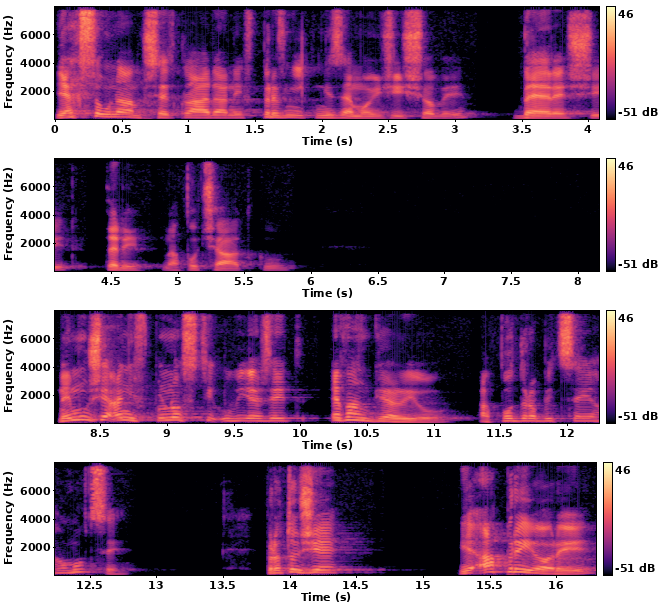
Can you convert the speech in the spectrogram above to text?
jak jsou nám předkládány v první knize Mojžíšovi, Berešit, tedy na počátku, nemůže ani v plnosti uvěřit evangeliu a podrobit se jeho moci. Protože je a priori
